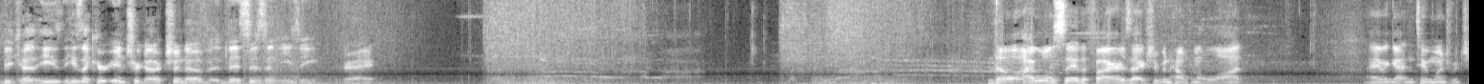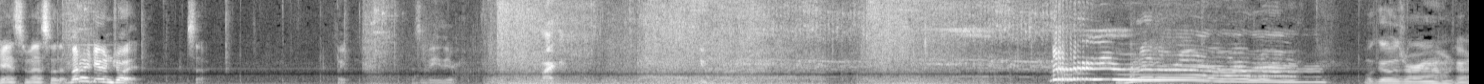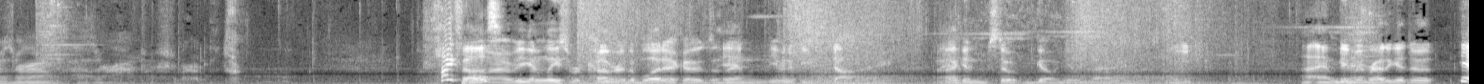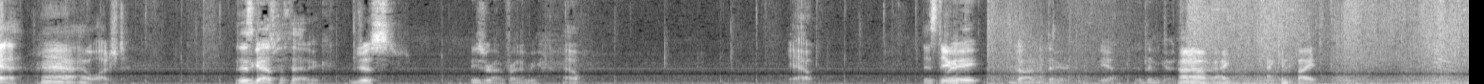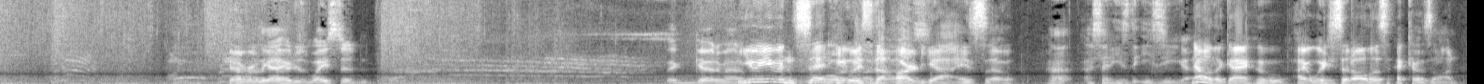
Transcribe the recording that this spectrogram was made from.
because he's he's like your introduction of this isn't easy. Right. Though I will say the fire has actually been helping a lot. I haven't gotten too much of a chance to mess with it, but I do enjoy it. So, wait, this will be easier. Mark. What goes around goes around goes around. Hi, fellas. Uh, if you can at least recover the blood echoes, and then even if you die, I can still go and get them back. I am Do you remember how to get to it? Yeah, uh, I watched. This guy's pathetic. Just he's right in front of me. Oh. Yeah. This dude. Wait, dog there. Yeah, it didn't go. Oh, I, I can fight. Coming from the guy who just wasted a good amount. Of, You even said he was the hard guy, so. Huh? I said he's the easy guy. No, the guy who I wasted all those echoes on.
